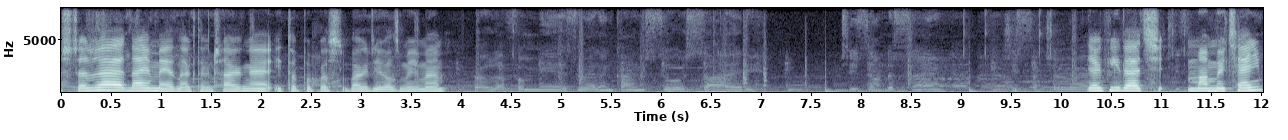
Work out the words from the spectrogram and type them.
Szczerze, dajmy jednak ten czarny i to po prostu bardziej rozmyjmy. Jak widać, mamy cień.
